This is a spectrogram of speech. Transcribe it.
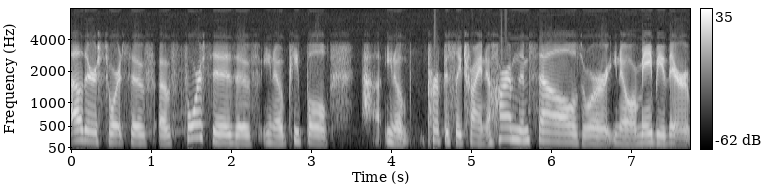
other sorts of, of forces of you know people uh, you know purposely trying to harm themselves or you know or maybe they're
